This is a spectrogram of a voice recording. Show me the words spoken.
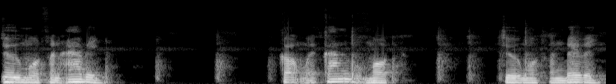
trừ một phần a bình cộng với căn của một trừ một phần b bình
